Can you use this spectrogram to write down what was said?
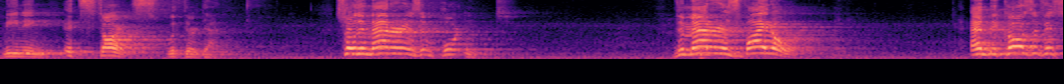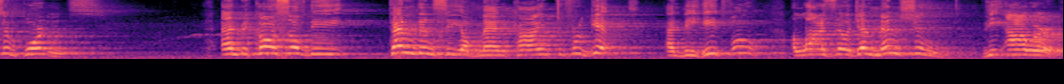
meaning it starts with their death. So the matter is important. The matter is vital. And because of its importance, and because of the tendency of mankind to forget and be heedful, Allah Azza wa mentioned the hour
